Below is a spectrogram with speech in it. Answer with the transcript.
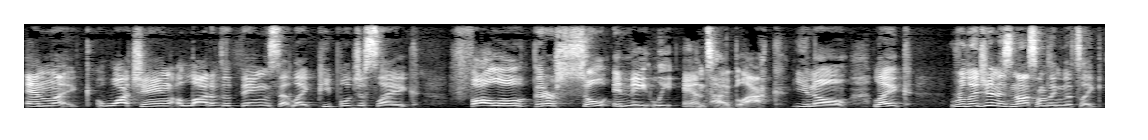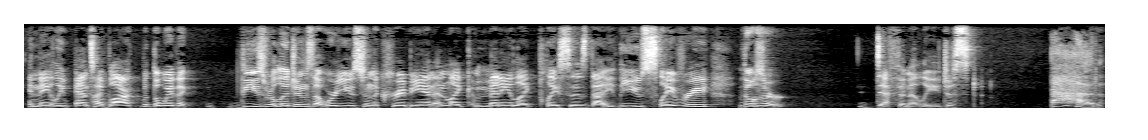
and like watching a lot of the things that like people just like follow that are so innately anti-black you know? Like religion is not something that's like innately anti-black but the way that these religions that were used in the caribbean and like many like places that use slavery those are definitely just bad.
